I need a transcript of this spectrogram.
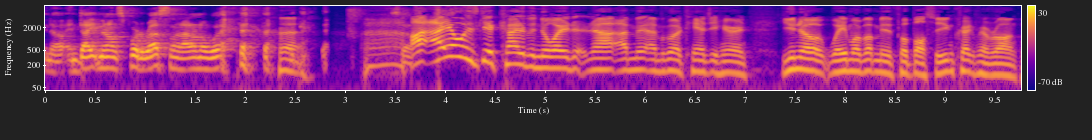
you know indictment on the sport of wrestling. I don't know what. I, I, always get kind of annoyed. Now I'm I'm going to tangent here, and you know way more about me than football, so you can correct me if I'm wrong.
